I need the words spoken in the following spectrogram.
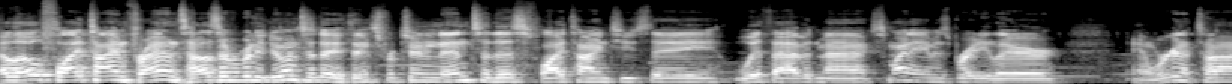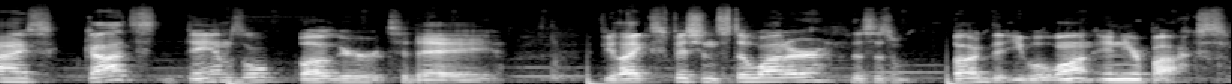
Hello, Fly Tying friends. How's everybody doing today? Thanks for tuning in to this Fly Tying Tuesday with AvidMax. My name is Brady Lair, and we're going to tie Scott's Damsel Bugger today. If you like fishing Stillwater, this is a bug that you will want in your box.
